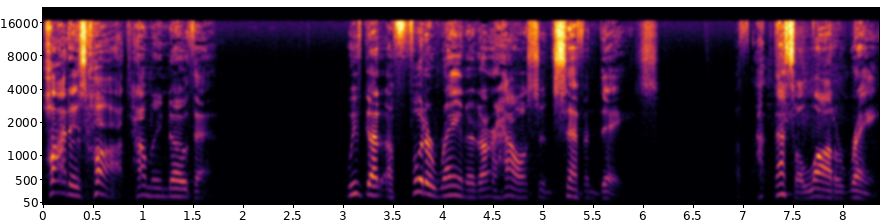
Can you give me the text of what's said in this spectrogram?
Hot is hot. How many know that? We've got a foot of rain at our house in seven days. That's a lot of rain.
